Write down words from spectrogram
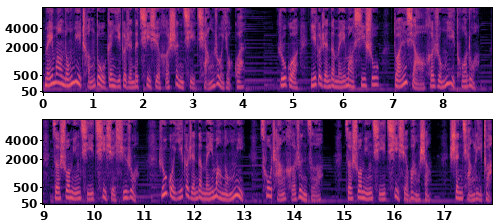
眉毛浓密程度跟一个人的气血和肾气强弱有关。如果一个人的眉毛稀疏、短小和容易脱落，则说明其气血虚弱；如果一个人的眉毛浓密、粗长和润泽，则说明其气血旺盛、身强力壮。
